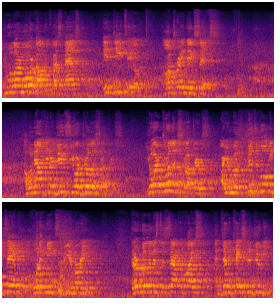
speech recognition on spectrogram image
You will learn more about request mast in detail on training day six. I will now introduce your drill instructors. Your drill instructors are your most visible example of what it means to be a Marine. Their willingness to sacrifice and dedication to duty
